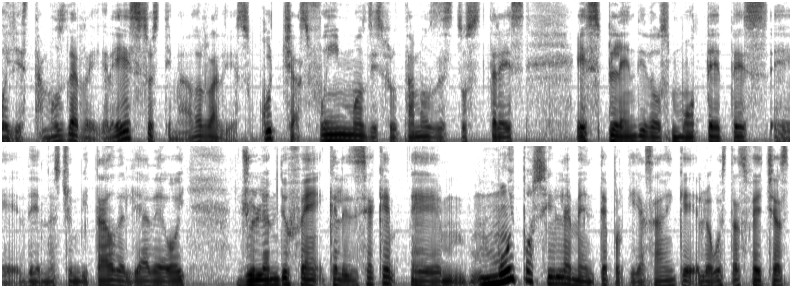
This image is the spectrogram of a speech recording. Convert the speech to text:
Pues estamos de regreso, estimados radioescuchas. Fuimos, disfrutamos de estos tres espléndidos motetes eh, de nuestro invitado del día de hoy, Julien Dufay, que les decía que eh, muy posiblemente, porque ya saben que luego estas fechas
